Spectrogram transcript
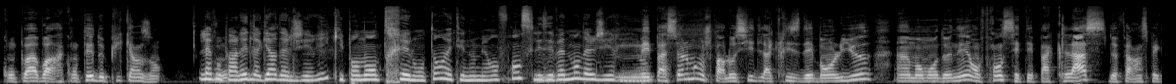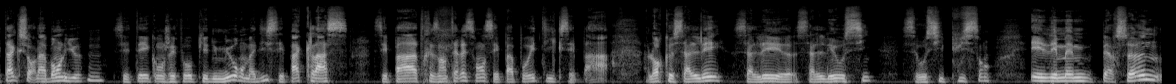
qu'on peut avoir racontées depuis 15 ans. Là, vous parlez de la guerre d'Algérie qui, pendant très longtemps, a été nommée en France les mm. événements d'Algérie. Mais pas seulement. Je parle aussi de la crise des banlieues. À un moment donné, en France, c'était pas classe de faire un spectacle sur la banlieue. Mm. C'était quand j'ai fait au pied du mur, on m'a dit c'est pas classe, c'est pas très intéressant, c'est pas poétique, c'est pas. Alors que ça l'est, ça l'est, euh, ça l'est aussi. C'est aussi puissant. Et les mêmes personnes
